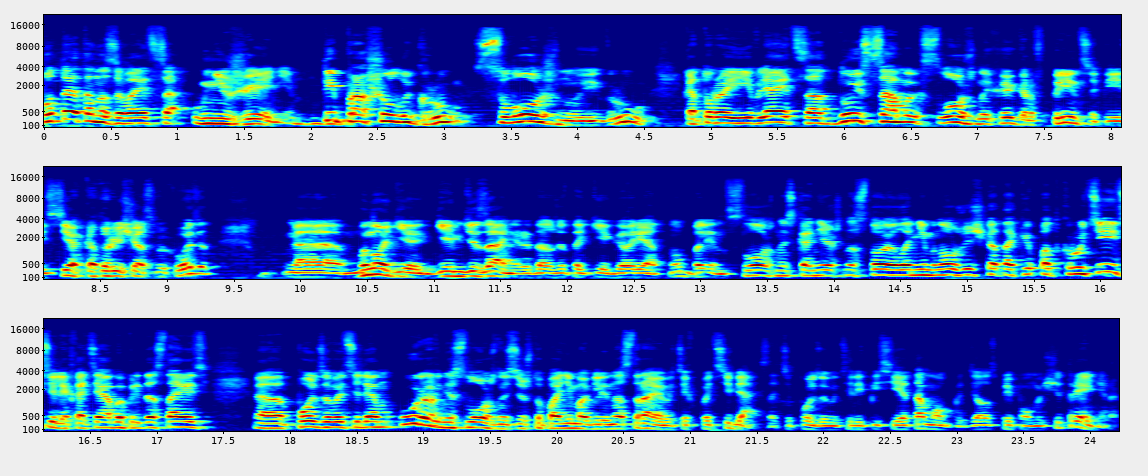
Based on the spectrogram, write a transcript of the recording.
вот это называется унижением. Ты прошел игру, сложную игру, которая является одной из самых сложных игр, в принципе, из всех, которые сейчас выходят. Э, многие геймдизайнеры даже такие говорят, ну, блин, сложность, конечно, стоило немножечко так и подкрутить, или хотя бы предоставить э, пользователям уровни сложности, чтобы они могли настраивать их под себя. Кстати, пользователи PC это могут делать при помощи тренера.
